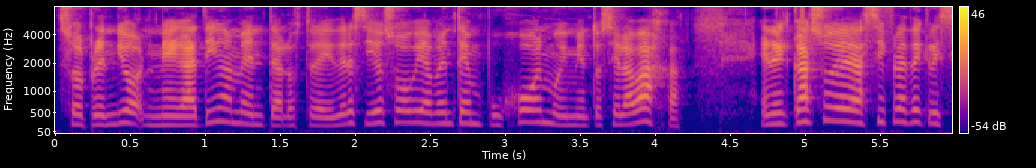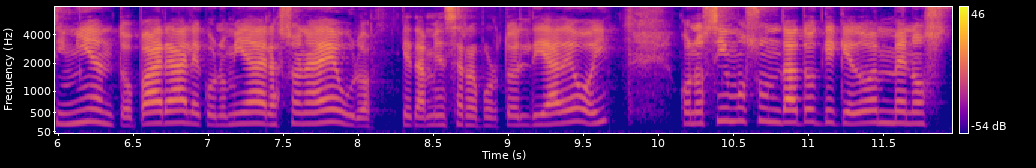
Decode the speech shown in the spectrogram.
sorprendió negativamente a los traders y eso obviamente empujó el movimiento hacia la baja. En el caso de las cifras de crecimiento para la economía de la zona euro, que también se reportó el día de hoy, conocimos un dato que quedó en menos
